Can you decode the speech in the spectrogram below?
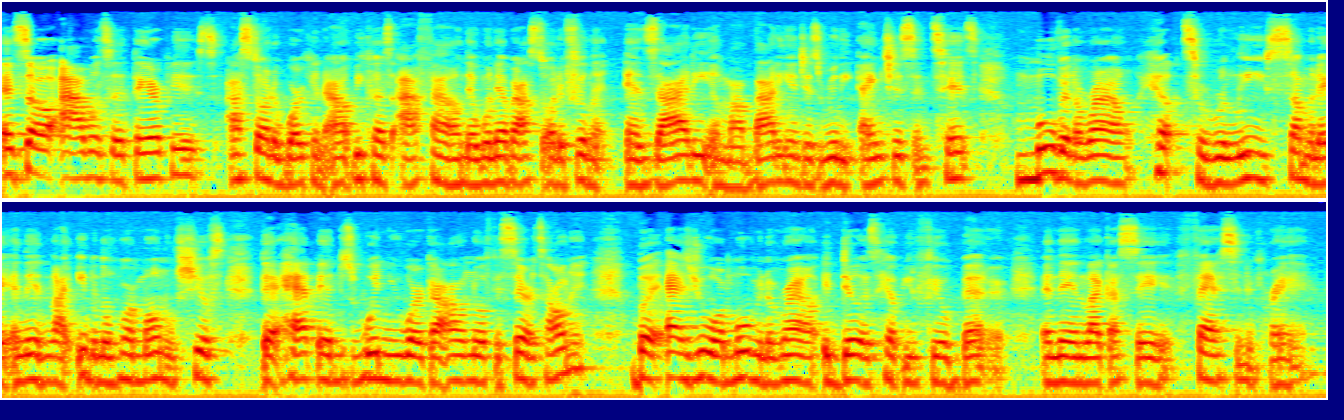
And so I went to a therapist. I started working out because I found that whenever I started feeling anxiety in my body and just really anxious and tense, moving around helped to relieve some of that. And then, like, even the hormonal shifts that happens when you work out. I don't know if it's serotonin, but as you are moving around, it does help you feel better. And then, like I said, fasting and praying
